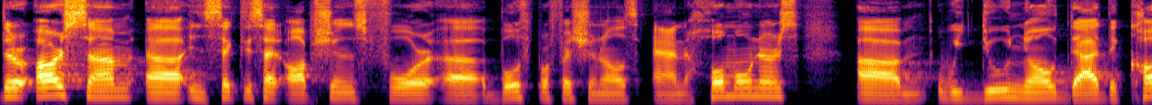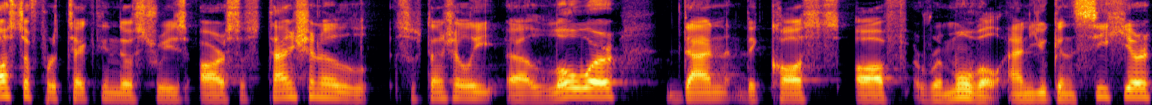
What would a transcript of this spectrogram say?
There are some uh, insecticide options for uh, both professionals and homeowners. Um, we do know that the cost of protecting those trees are substantially substantially uh, lower than the costs of removal. And you can see here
